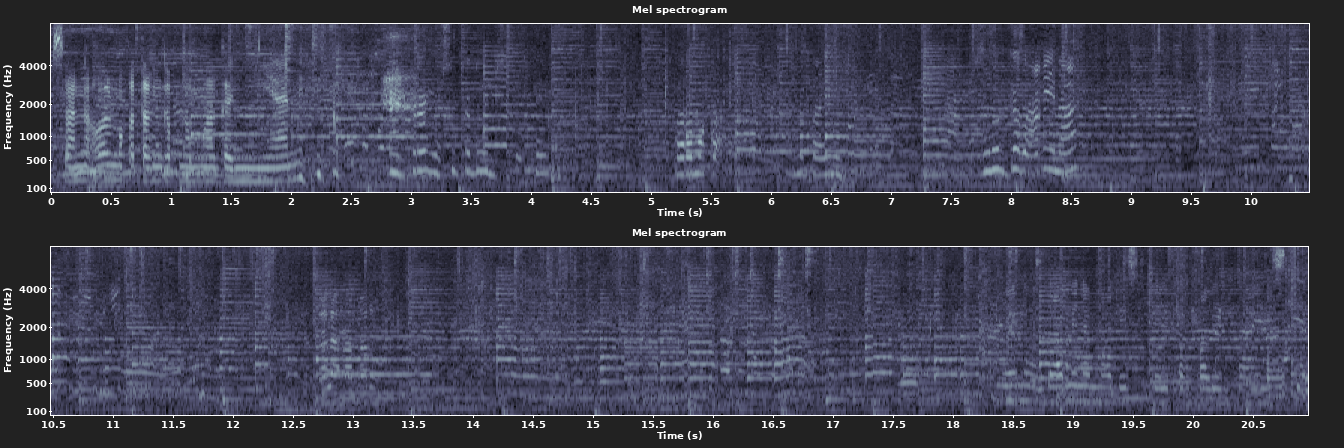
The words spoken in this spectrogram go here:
Sana all makatanggap ng mga ganyan. Tara, usog ka. Okay. Para maka... Ano tayo? Sunod ka sa akin ha? Display pang Valentine's Day.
